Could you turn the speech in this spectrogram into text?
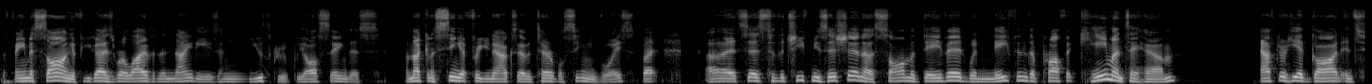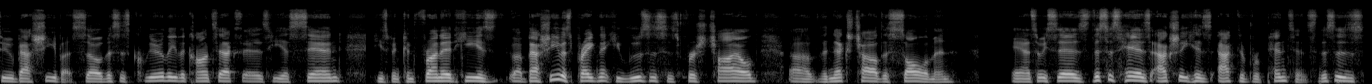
the famous song if you guys were alive in the 90s and youth group we all sang this i'm not going to sing it for you now because i have a terrible singing voice but uh, it says to the chief musician a psalm of david when nathan the prophet came unto him after he had gone into bathsheba. So this is clearly the context is he has sinned. He's been confronted. He is uh, bathsheba is pregnant. He loses his first child. Uh, the next child is solomon. And so he says, this is his actually his act of repentance. This is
